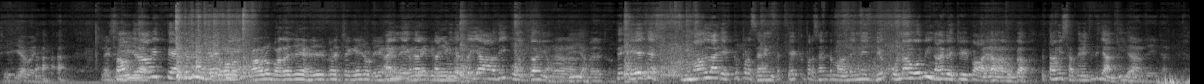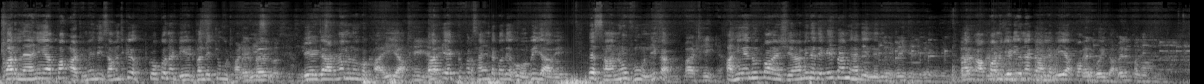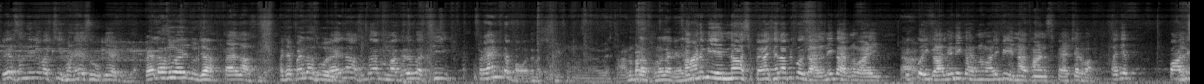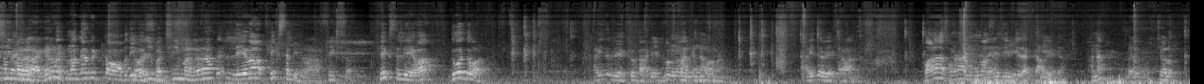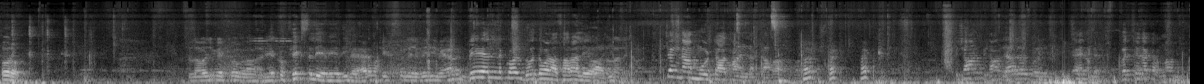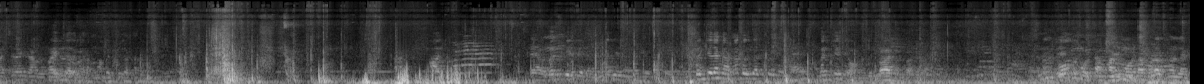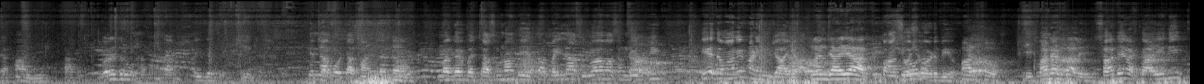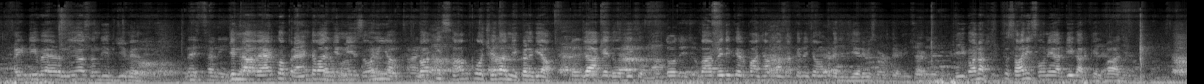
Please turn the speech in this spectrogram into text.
ਠੀਕ ਹੈ ਬਾਈ। ਨਹੀਂ ਸਮਝਦਾ ਵੀ 3 ਮਹੀਨੇ ਦੀ ਕਾਹ ਨੂੰ ਪਤਾ ਜੇ ਹਜੇ ਕੋਈ ਚੰਗੀਆਂ ਝੋਟੀਆਂ ਐਨੇ ਖਾਣੇ ਕਿ ਕੱਟੀ ਦੇ ਪੰਜਾਹ ਦੀ ਉਦਾਂ ਹੀ ਆਉਂਦੀ ਆ। ਤੇ ਇਹ ਜੇ ਮੰਨ ਲਾ 1% 1% ਮੰਨ ਲੈਨੇ ਜੇ ਉਹਨਾਂ ਉਹ ਵੀ ਨਾ ਵਿੱਚ ਵੀ ਪਾ ਲਿਆ। ਹੋਊਗਾ ਤੇ ਤਾਂ ਵੀ ਸੱਤ ਵਿੱਚ ਦੀ ਜਾਂਦੀ ਆ। ਪਰ ਲੈਣੀ ਆਪਾਂ 8ਵੇਂ ਦੀ ਸਮਝ ਕੇ ਕਿਉਂਕਿ ਉਹਨਾਂ ਡੇਢ ਬੰਦੇ ਝੂਠ ਵਾਲੇ ਨਹੀਂ ਸੀ। ਡੇਢ ਡਾਟ ਉਹਨਾਂ ਮੈਨੂੰ ਵਿਖਾਈ ਆ। ਪਰ 1% ਕਦੇ ਹੋ ਵੀ ਜਾਵੇ ਤੇ ਸਾਨੂੰ ਫੋਨ ਨਹੀਂ ਕਰਨਾ। ਬਸ ਠੀਕ ਹੈ ਅਸੀਂ ਇਹਨੂੰ ਭਾਵੇਂ 6 ਮਹੀਨੇ ਦੇ ਕਹੀ ਤਾਂ ਵੀ ਸਾਡੀ ਇੰਨੇ ਦੀ ਪਰ ਆਪਾਂ ਨੂੰ ਜਿਹੜੀ ਉਹਨਾਂ ਗੱਲ ਕਹੀ ਆਪਾਂ ਉਹੋ ਹੀ ਗੱਲ ਬਿਲਕੁਲ। ਇਹ ਸੰਦੀਪ ਬੱਚੀ ਹੁਣੇ ਸੂ ਕੇ ਹਟੀ ਆ। ਪਹਿਲਾ ਸੂਆ ਜੀ ਦੂਜਾ? ਪਹਿਲਾ ਸੂਆ। ਅੱਛਾ ਪਹਿਲਾ ਸੂਆ ਜੀ। ਪਹਿਲਾ ਸੂਆ ਮਗਰ ਬੱਚੀ ਪ੍ਰਿੰਟ ਬਹੁਤ ਬੱਚੀ। ਸਥਾਨ ਬੜਾ ਸੋਹਣਾ ਲੱਗਾ ਜੀ। ਥਾਣ ਵੀ ਇੰਨਾ ਸਪੈਸ਼ਲ ਆ ਵੀ ਕੋਈ ਗੱਲ ਨਹੀਂ ਕਰਨ ਵਾਲੀ। ਵੀ। ਕੋਈ ਗੱਲ ਹੀ ਨਹੀਂ ਕਰਨ ਵਾਲੀ ਵੀ ਇੰਨਾ ਥਾਣ ਸਪੈਸ਼ਲ ਵਾ। ਅਜੇ ਪੰਜ ਬੱਚੀ ਮਗਰ ਆ ਗਿਆ ਨਾ? ਮਗਰ ਵੀ ਟੌਪ ਦੀ ਲਓ ਜੀ ਬੱਚੀ। ਬੱਚੀ ਮਗਰ ਆ। ਲੇਵਾ ਫਿਕਸ ਲੇਵਾ। ਹਾਂ ਫਿਕਸ ਫਿਕਸ ਲੇਵਾ ਦੁੱਧ ਵਾਲਾ। ਇਧਰ ਵੇਖੋ ਗਾੜੀ। ਵੇਖੋ ਕਿੰਨਾ ਕਿੰਨਾ ਸੋਹਣਾ। ਇਧਰ ਵੇਖੋ ਹਾਂ। ਬਾਲਾ ਸੋਹਣਾ ਮਾਸੀ ਦੀ ਵੀ ਲੱਗਾ ਠੀਕ ਆ। ਹਨਾ? ਬਿਲਕੁਲ ਚਲੋ ਤੋਰੋ। ਲਓ ਜੀ ਵੇਖੋ ਗਾਂ ਵੇਖੋ ਫਿਕਸ ਲੇਵੇ ਦੀ ਵੈੜ ਵਾ। ਫਿਕਸ ਲੇਵੇ ਦੀ ਵੈਣ ਬਿਲਕੁਲ ਦੁੱਧ ਵਾਲਾ ਸਾਰਾ ਲੇਵਾ ਜੀ। ਚੰਗਾ ਮੋਟਾ ਥਾਣ ਲੱਗਾ ਵਾ। ਪਛਾਣ ਪਛਾਣ। ਲਿਆ ਇਹਨੂੰ ਲੈ। ਬੱਚੇ ਦਾ ਕਰਨਾ ਬੱਚੇ ਦਾ ਕਰਨਾ। ਬੱਚੇ ਦਾ ਕਰਨਾ ਬੱਚੇ ਦਾ ਕਰਨਾ। ਆ ਜਾਓ। ਬੱਚੇ ਦੇ ਲੈ, ਬੱਚੇ ਦਾ ਕਰਨਾ ਕੋਈ ਗੱਲ ਨਹੀਂ। ਬੱਚੇ ਤੇ ਆਉਣਾ। ਬਾਜੀ ਬਾਜੀ। ਬਹੁਤ ਮੋਟਾ ਹਾਂ ਥਾਣ ਮੋਟਾ ਬੜਾ ਥਾਨ ਲੱਗਾ ਹਾਂਜੀ ਗੋਰੇ ਦਰੂ ਹਾਂ ਇਧਰ ਦੇ ਠੀਕ ਹੈ ਕਿੰਨਾ ਮੋਟਾ ਥਾਣ ਲੱਗਾ ਮਗਰ ਬੱਚਾ ਸੋਹਣਾ ਦੇਤਾ ਪਹਿਲਾ ਸੂਆ ਵਾ ਸੰਦੀਪ ਜੀ ਇਹ ਦਵਾਂਗੇ 49000 59000 ਦੀ 500 ਛੋੜ ਵੀ ਹੋ 500 ਠੀਕ ਸਾਢੇ 48 ਸਾਢੇ 48 ਦੀ ਐਡੀ ਵੈੜ ਨਹੀਂ ਆ ਸੰਦੀਪ ਜੀ ਮੇਰੇ। ਜਿੰਨਾ ਵੈੜ ਕੋ ਪ੍ਰਿੰਟ ਵਾ ਜਿੰਨੀ ਸੋਹਣੀ ਆ ਬਾਕੀ ਸਭ ਕੁਛ ਇਹਦਾ ਨਿਕਲ ਗਿਆ। ਜਾ ਕੇ ਦੋਦੀ ਕੋਣਾ। ਬਾਬੇ ਦੀ ਕਿਰਪਾ ਸ਼ਾਮਾਂ ਤੱਕ ਇਹਨੇ ਚੌਂਕੜੇ ਜੇਰ ਵੀ ਸੁੱਟ ਦੇਣੀ। ਠੀਕ ਆ ਨਾ? ਤੇ ਸਾਰੀ ਸੋਨੇ ਵਰਗੀ ਕਰਕੇ ਲੈ। ਬਾਜੀ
